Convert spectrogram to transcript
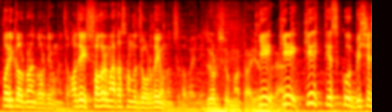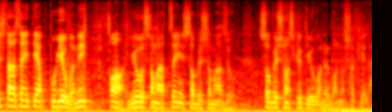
परिकल्पना गर्दै हुनुहुन्छ। अझै सगरमाथासँग जोड्दै हुनुहुन्छ तपाईँले। जोड्छु म त के। के के त्यसको विशेषता चाहिँ त्यहाँ पुग्यो भने अँ यो समाज चाहिँ सभ्य समाज हो सभ्य संस्कृति हो भनेर भन्न सकिएला।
